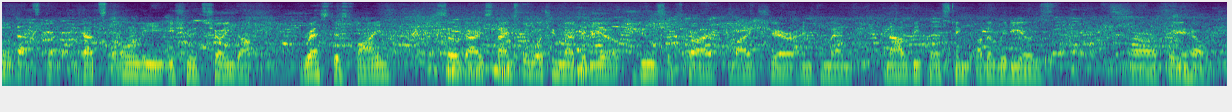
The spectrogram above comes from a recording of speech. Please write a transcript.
So that's the that's the only issue it's showing up. Rest is fine. So guys, thanks for watching my video. Do subscribe, like, share, and comment, and I'll be posting other videos Uh, for your help.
